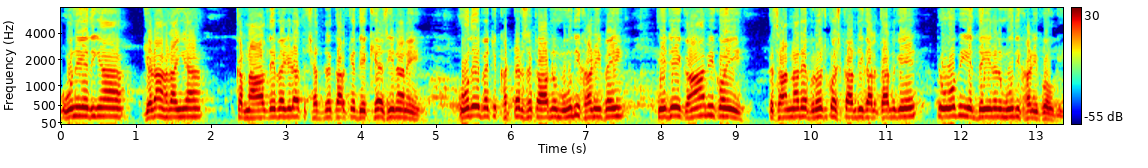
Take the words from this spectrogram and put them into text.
ਉਹਨੇ ਇਹਦੀਆਂ ਜੜ੍ਹਾਂ ਹਰਾਈਆਂ, ਕਰਨਾਲ ਦੇ ਵਿੱਚ ਜਿਹੜਾ ਤਸ਼ੱਦਦ ਕਰਕੇ ਦੇਖਿਆ ਸੀ ਇਹਨਾਂ ਨੇ, ਉਹਦੇ ਵਿੱਚ ਖੱਟੜ ਸਰਕਾਰ ਨੂੰ ਮੂੰਹ ਦੀ ਖਾਣੀ ਪਈ, ਤੇ ਜੇ ਗਾਂ ਵੀ ਕੋਈ ਕਿਸਾਨਾਂ ਦੇ ਵਿਰੋਧ ਕੁਛ ਕਰਨ ਦੀ ਗੱਲ ਕਰਨਗੇ, ਤੇ ਉਹ ਵੀ ਇਦਾਂ ਹੀ ਇਹਨਾਂ ਨੂੰ ਮੂੰਹ ਦੀ ਖਾਣੀ ਪਊਗੀ।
